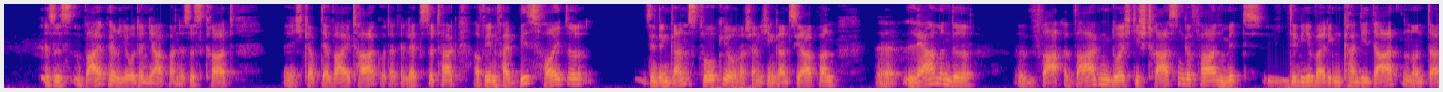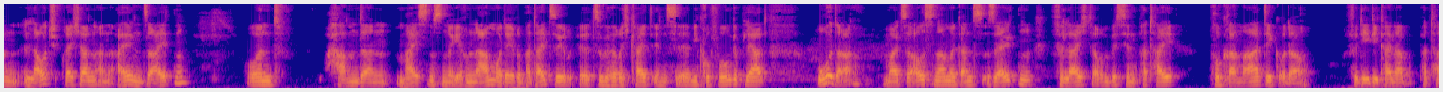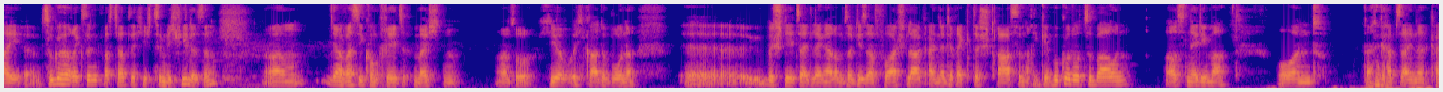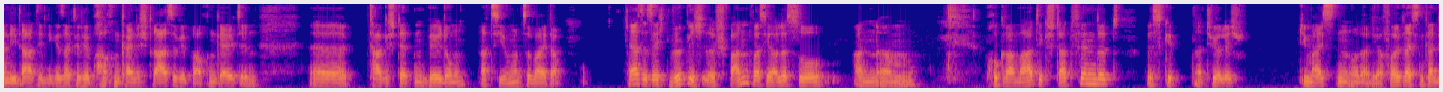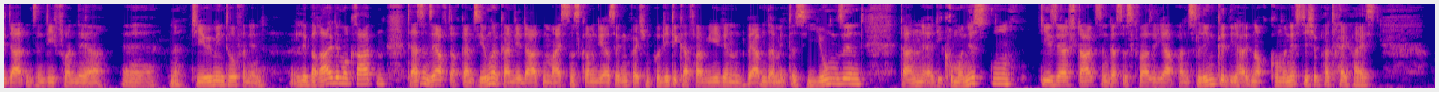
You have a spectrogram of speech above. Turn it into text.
es ist Wahlperiode in Japan. Es ist gerade, äh, ich glaube, der Wahltag oder der letzte Tag. Auf jeden Fall bis heute sind in ganz Tokio und wahrscheinlich in ganz Japan äh, lärmende Wa Wagen durch die Straßen gefahren mit den jeweiligen Kandidaten und dann Lautsprechern an allen Seiten und haben dann meistens nur ihren Namen oder ihre Parteizugehörigkeit ins äh, Mikrofon geplärrt oder mal zur Ausnahme ganz selten vielleicht auch ein bisschen Parteiprogrammatik oder für die, die keiner Partei äh, zugehörig sind, was tatsächlich ziemlich viele sind, ähm, ja, was sie konkret möchten. Also hier, wo ich gerade wohne, äh, besteht seit längerem so dieser Vorschlag, eine direkte Straße nach Ikebukuro zu bauen aus Nedima. Und dann gab es eine Kandidatin, die gesagt hat, wir brauchen keine Straße, wir brauchen Geld in äh, Tagesstätten, Bildung, Erziehung und so weiter. Ja, es ist echt wirklich äh, spannend, was hier alles so an ähm, Programmatik stattfindet. Es gibt natürlich die meisten oder die erfolgreichsten Kandidaten sind die von der äh, ne, Minto, von den Liberaldemokraten. Da sind sehr oft auch ganz junge Kandidaten. Meistens kommen die aus irgendwelchen Politikerfamilien und werben damit, dass sie jung sind. Dann äh, die Kommunisten, die sehr stark sind. Das ist quasi Japans Linke, die halt noch kommunistische Partei heißt.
